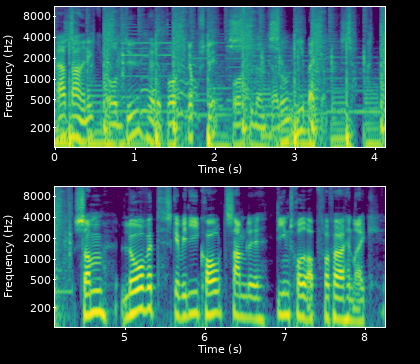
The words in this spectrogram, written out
jeg heter Henrik, og du hører på Kroppslig på Studentradion i Bergen. Som lovet skal vi lige kort samle din tråd op for før, Henrik.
